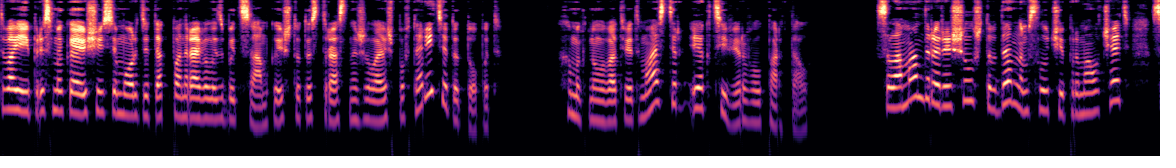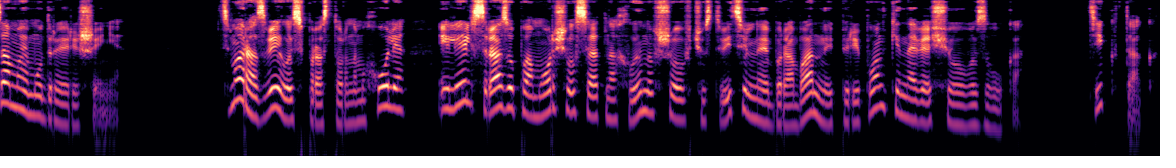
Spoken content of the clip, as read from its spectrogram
Твоей присмыкающейся морде так понравилось быть самкой, что ты страстно желаешь повторить этот опыт? Хмыкнул в ответ мастер и активировал портал. Саламандра решил, что в данном случае промолчать — самое мудрое решение. Тьма развеялась в просторном холле, и Лель сразу поморщился от нахлынувшего в чувствительные барабанные перепонки навязчивого звука. Тик-так.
